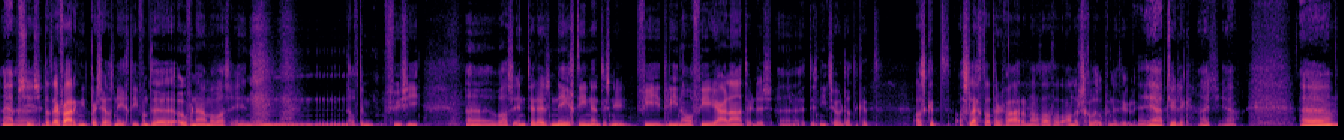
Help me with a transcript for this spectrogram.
Ja, precies. dat ervaar ik niet per se als negatief, want de overname was in, of de fusie was in 2019 en het is nu vier, drieënhalf, vier jaar later. Dus het is niet zo dat ik het, als ik het als slecht had ervaren, dan had het anders gelopen natuurlijk. Ja, tuurlijk. Ja. Ehm,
